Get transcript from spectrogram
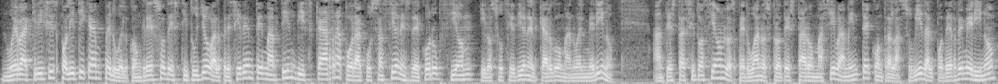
Nueva crisis política en Perú. El Congreso destituyó al presidente Martín Vizcarra por acusaciones de corrupción y lo sucedió en el cargo Manuel Merino. Ante esta situación, los peruanos protestaron masivamente contra la subida al poder de Merino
